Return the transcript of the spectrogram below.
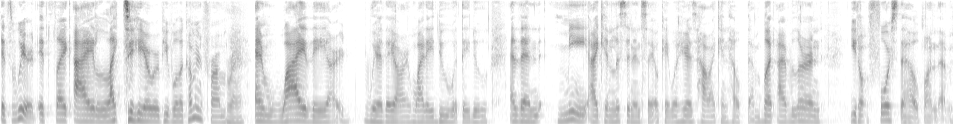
It's weird. It's like I like to hear where people are coming from Right. and why they are where they are and why they do what they do. And then me, I can listen and say, okay, well, here's how I can help them. But I've learned you don't force the help on them,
